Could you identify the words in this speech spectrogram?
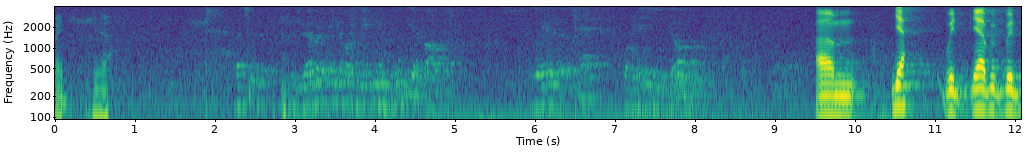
right? Yeah. Um, yeah, we yeah we, we,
